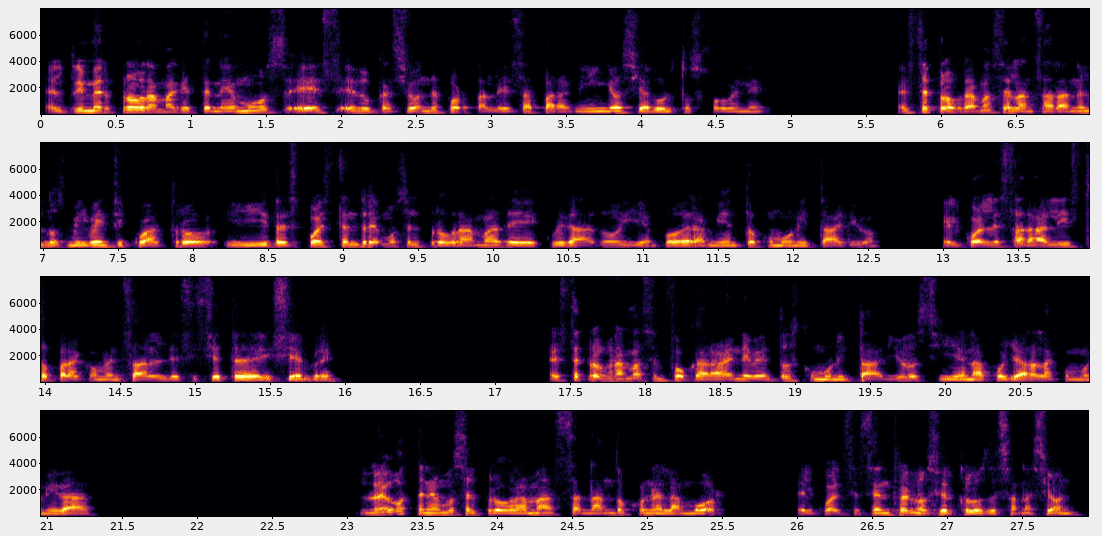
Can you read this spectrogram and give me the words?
El primer programa que tenemos es Educación de Fortaleza para Niños y Adultos Jóvenes. Este programa se lanzará en el 2024 y después tendremos el programa de Cuidado y Empoderamiento Comunitario, el cual estará listo para comenzar el 17 de diciembre. Este programa se enfocará en eventos comunitarios y en apoyar a la comunidad. Luego tenemos el programa Sanando con el Amor, el cual se centra en los círculos de sanación.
